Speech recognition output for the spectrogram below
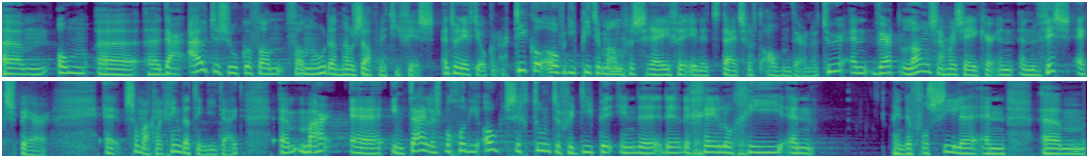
um, om uh, uh, daar uit te zoeken van, van hoe dat nou zat met die vis. En toen heeft hij ook een artikel over die Pieterman geschreven in het tijdschrift Album der Natuur. En werd langzaam maar zeker een, een visexpert. Uh, zo makkelijk ging dat in die tijd. Um, maar in Tylers begon hij ook zich toen te verdiepen in de, de, de geologie en en de fossielen. En um,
